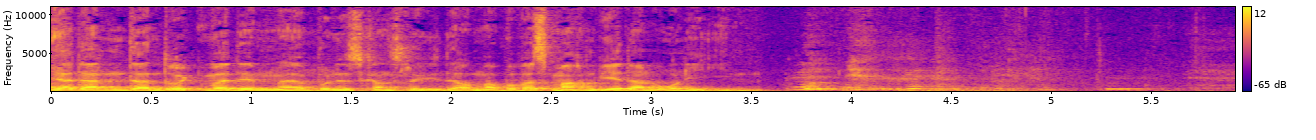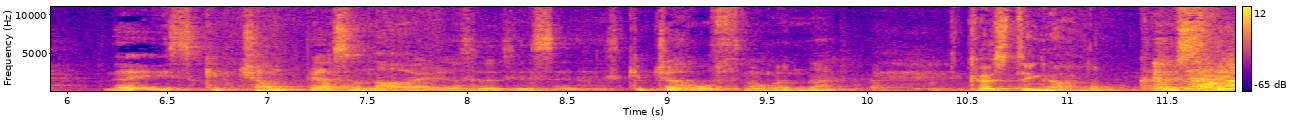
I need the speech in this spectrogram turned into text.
Ja, dann, dann drücken wir dem äh, Bundeskanzler die Daumen. Aber was machen wir dann ohne ihn? Na, es gibt schon Personal, also es, ist, es gibt schon Hoffnungen. Ne? Köstinger. Köstinger,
